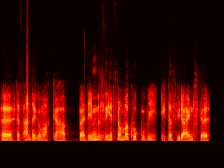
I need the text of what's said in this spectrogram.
äh, das andere gemacht gehabt. Bei dem müssen wir jetzt noch mal gucken, wie ich das wieder einstelle.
